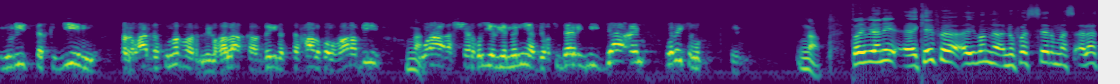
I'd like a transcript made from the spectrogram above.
نريد تقييم إعادة نظر للعلاقة بين التحالف الغربي نعم. والشرعية اليمنية باعتباره داعم وليس مستقيم نعم طيب يعني كيف أيضا نفسر مسألة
